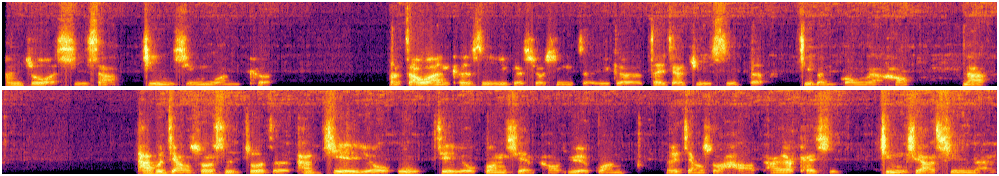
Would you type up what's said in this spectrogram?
端坐席上进行晚课。啊，早晚课是一个修行者，一个在家居士的基本功了哈。那。他不讲说是作者，他借由物、借由光线，哈月光来讲说好，他要开始静下心来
